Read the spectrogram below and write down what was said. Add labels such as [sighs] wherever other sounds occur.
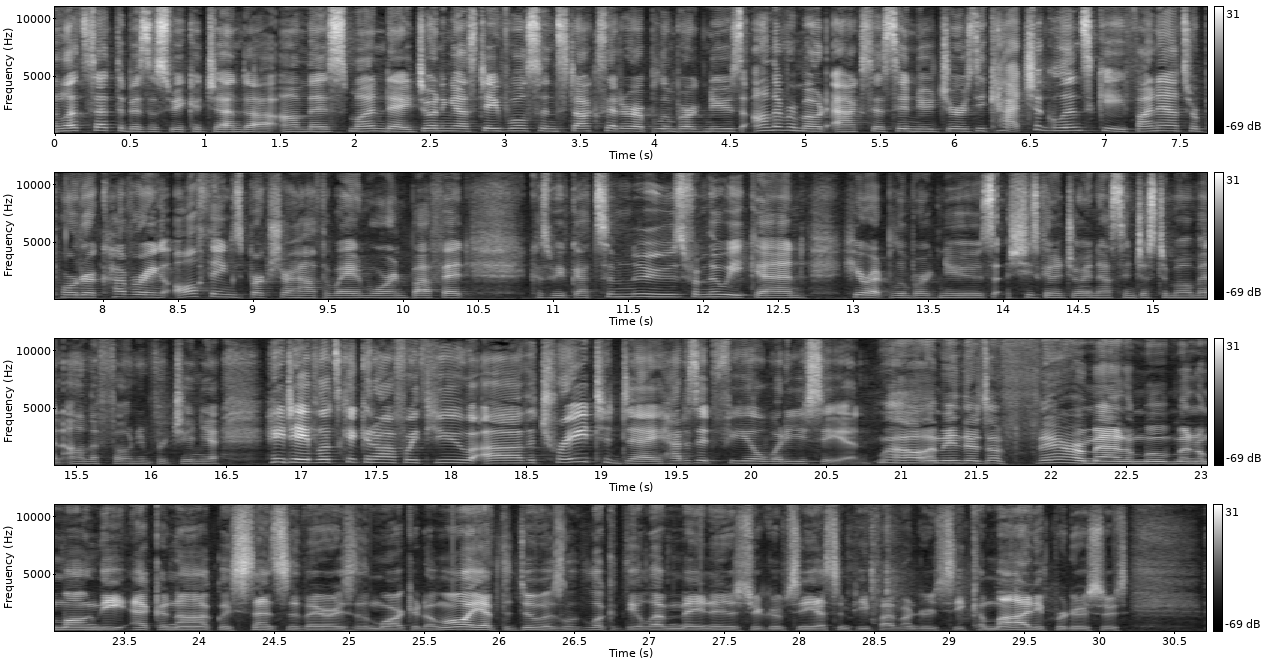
And let's set the Business Week agenda on this Monday. Joining us, Dave Wilson, stocks editor at Bloomberg News on the remote access in New Jersey. Kat Chiglinsky, finance reporter covering all things Berkshire Hathaway and Warren Buffett, because we've got some news from the weekend here at Bloomberg News. She's going to join us in just a moment on the phone in Virginia. Hey, Dave, let's kick it off with you. Uh, the trade today, how does it feel? What are you seeing? Well, I mean, there's a fair amount of movement among the economically sensitive areas of the market. All you have to do is look at the 11 main industry groups in the S&P 500. You see commodity producers producers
